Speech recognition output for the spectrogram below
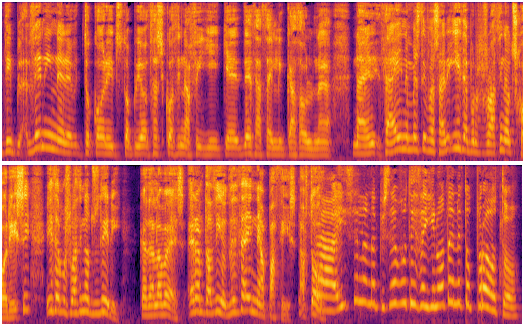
δίπλα. Δεν είναι ρε, το κορίτσι το οποίο θα σηκωθεί να φύγει και δεν θα θέλει καθόλου να. να θα είναι μέσα στη φασαρία ή θα προσπαθεί να τους χωρίσει ή θα προσπαθεί να τους δίνει. Καταλαβέ. Ένα από τα δύο. Δεν θα είναι απαθής. Αυτό. Θα ήθελα να πιστεύω ότι θα γινόταν το πρώτο.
